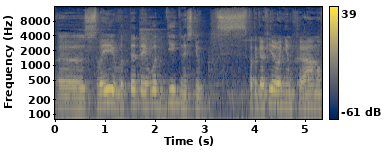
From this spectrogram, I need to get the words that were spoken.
э, своей вот этой вот деятельностью с фотографированием храмов,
